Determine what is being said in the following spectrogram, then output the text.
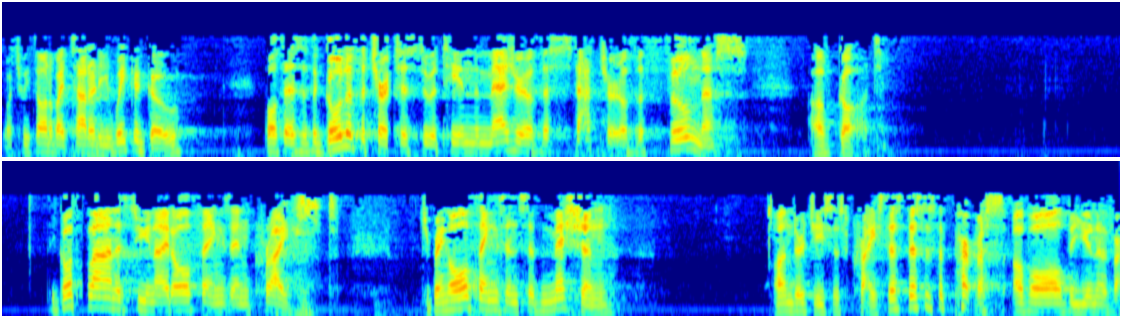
which we thought about Saturday a week ago, Paul says that the goal of the church is to attain the measure of the stature of the fullness of God. God's plan is to unite all things in Christ, to bring all things in submission under Jesus Christ. This, this is the purpose of all the universe.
